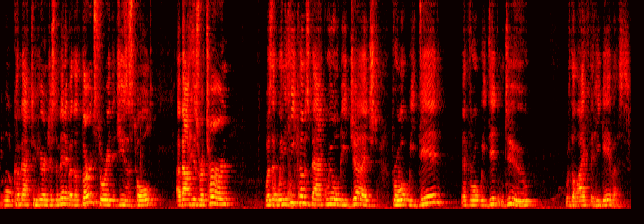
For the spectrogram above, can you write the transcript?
we'll come back to here in just a minute, but the third story that Jesus told about his return was that when he comes back, we will be judged for what we did and for what we didn't do with the life that he gave us.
